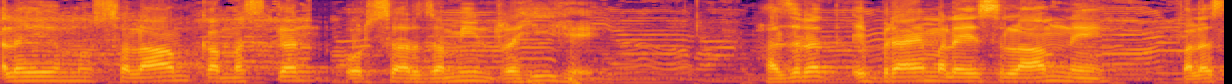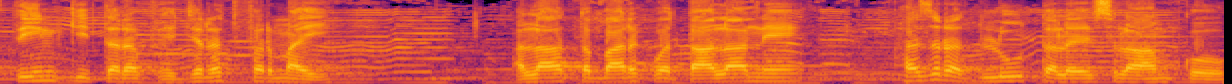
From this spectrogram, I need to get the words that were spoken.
علیہ السلام کا مسکن اور سرزمین رہی ہے۔ حضرت ابراہیم علیہ السلام نے فلسطین کی طرف ہجرت فرمائی۔ اللہ تبارک و تعالیٰ نے حضرت لوت علیہ السلام کو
